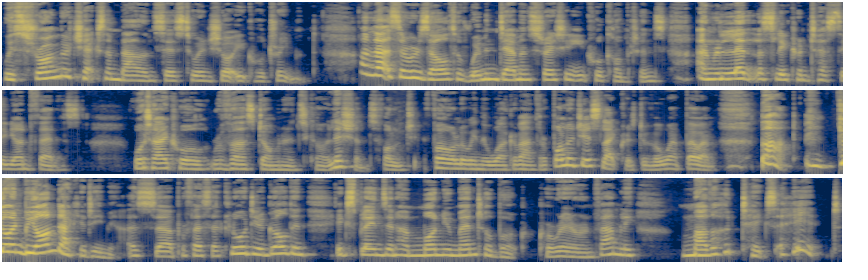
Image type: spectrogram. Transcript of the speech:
with stronger checks and balances to ensure equal treatment. And that's a result of women demonstrating equal competence and relentlessly contesting unfairness what I call reverse dominance coalitions, following the work of anthropologists like Christopher Boehm. But going beyond academia, as uh, Professor Claudia Goldin explains in her monumental book, Career and Family, motherhood takes a hit.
